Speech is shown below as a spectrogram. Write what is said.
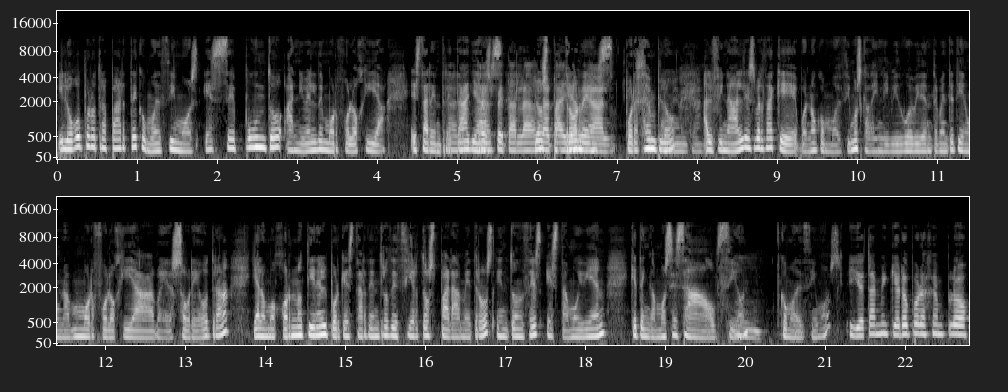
Y luego, por otra parte, como decimos, ese punto a nivel de morfología, estar entre Claro, tallas, respetar la- los la talla patrones, real. por ejemplo, al final es verdad que, bueno, como decimos, cada individuo evidentemente tiene una morfología eh, sobre otra y a lo mejor no tiene el por qué estar dentro de ciertos parámetros, entonces está muy bien que tengamos esa opción, como decimos. Y yo también quiero, por ejemplo,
